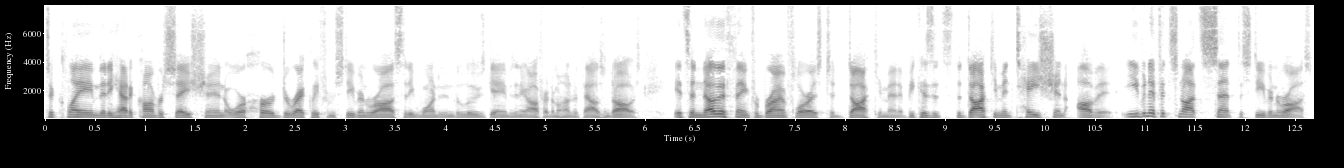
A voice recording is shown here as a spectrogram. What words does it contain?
to claim that he had a conversation or heard directly from Stephen Ross that he wanted him to lose games and he offered him $100,000. It's another thing for Brian Flores to document it because it's the documentation of it, even if it's not sent to Stephen Ross.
